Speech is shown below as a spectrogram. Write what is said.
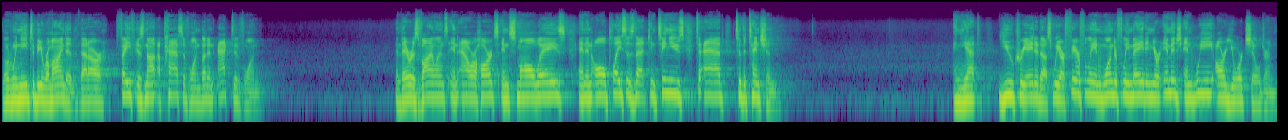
Lord, we need to be reminded that our faith is not a passive one, but an active one. And there is violence in our hearts in small ways and in all places that continues to add to the tension. And yet, you created us. We are fearfully and wonderfully made in your image, and we are your children.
